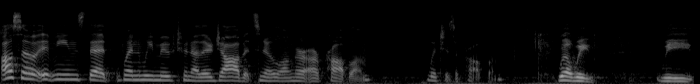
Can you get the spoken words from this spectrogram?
also it means that when we move to another job, it's no longer our problem, which is a problem. Well, we we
